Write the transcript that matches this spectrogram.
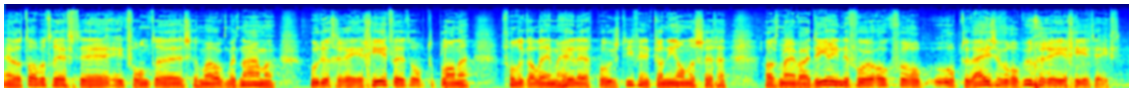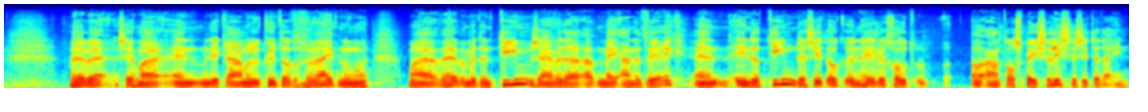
En wat dat betreft, eh, ik vond eh, zeg maar ook met name hoe er gereageerd werd op de plannen, vond ik alleen maar heel erg positief. En ik kan niet anders zeggen als mijn waardering ervoor ook voor op, op de wijze waarop u gereageerd heeft. We hebben, zeg maar, en meneer Kramer, u kunt dat een verwijt noemen, maar we hebben met een team, zijn we daar mee aan het werk. En in dat team, daar zit ook een hele groot aantal specialisten zitten daarin.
